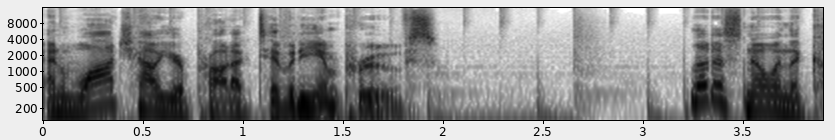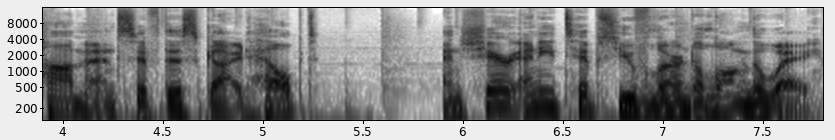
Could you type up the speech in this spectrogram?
and watch how your productivity improves. Let us know in the comments if this guide helped, and share any tips you've learned along the way.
